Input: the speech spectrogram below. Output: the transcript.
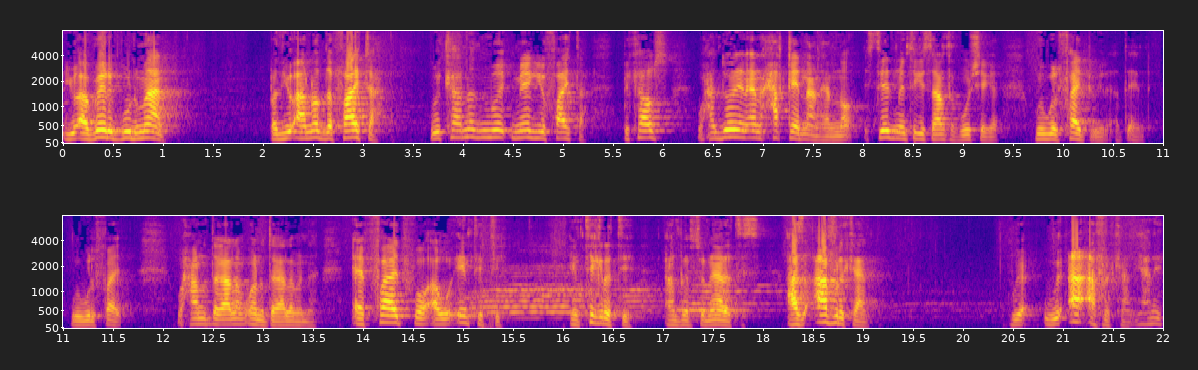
you are very good man but you are not the fighter we cannot make you fighter because waxaan doonayna in xaqeena aan helno. Statementkiisa halkan kuu sheega we will fight at the end. We will fight. Waxaanu dagaalam waanu dagaalamayna a fight for our entity integrity and personalities. As african we, are african. Yani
